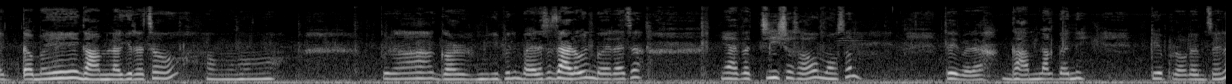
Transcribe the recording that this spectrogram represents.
एकदमै घाम लागिरहेछ हो। पुरा गर्मी पनि भइरहेछ जाडो पनि भइरहेछ। यहाँ त चिसो छ हो मौसम। त्यही भएर घाम लाग्दा नि केही प्रब्लम छैन।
